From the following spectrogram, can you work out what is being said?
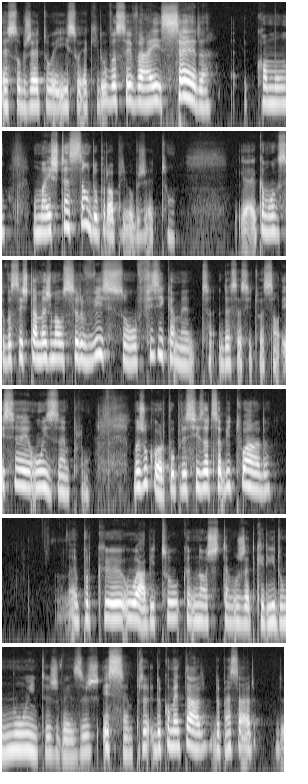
esse objeto é isso, é aquilo, você vai ser como uma extensão do próprio objeto. É como se você está mesmo ao serviço fisicamente dessa situação. Esse é um exemplo. Mas o corpo precisa de se habituar, é porque o hábito que nós temos adquirido muitas vezes é sempre de comentar, de pensar, de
